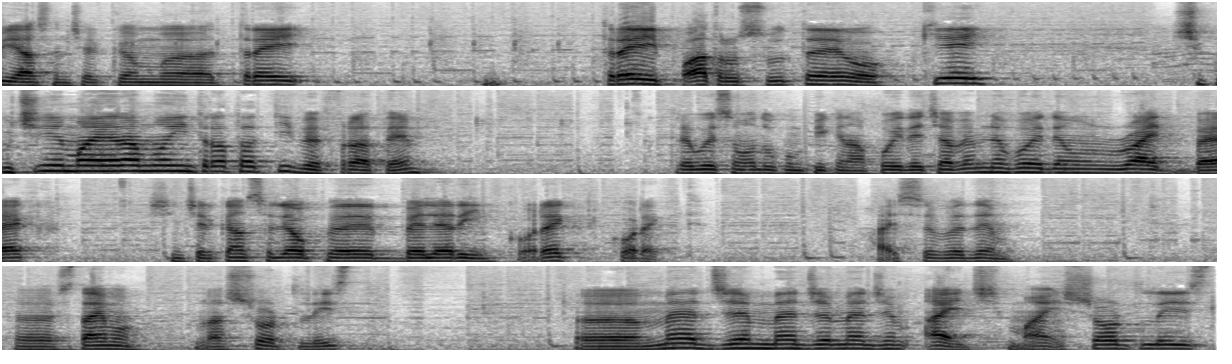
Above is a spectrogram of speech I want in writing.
3-4, ia să încercăm uh, 3 3 400, ok. Și cu cine mai eram noi în tratative, frate? Trebuie să mă duc un pic înapoi. Deci avem nevoie de un right back și încercam să-l iau pe Bellerin. Corect? Corect. Hai să vedem. Uh, stai mă, la shortlist. Uh, mergem, mergem, mergem aici. My shortlist,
